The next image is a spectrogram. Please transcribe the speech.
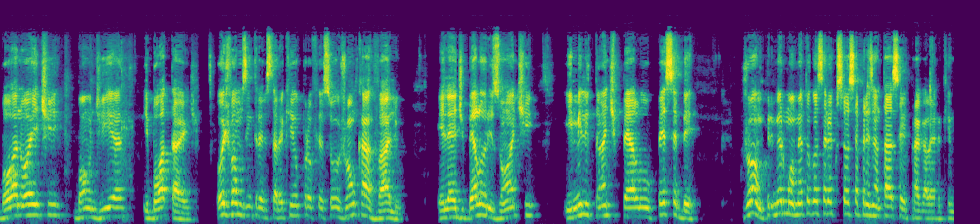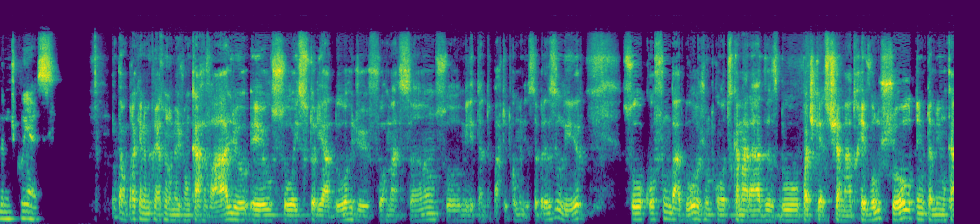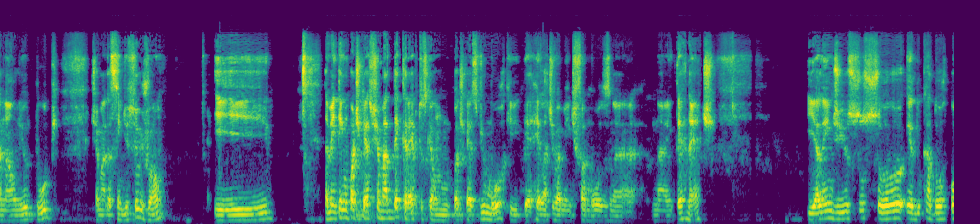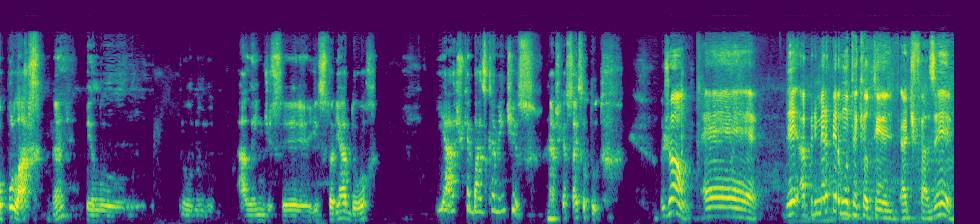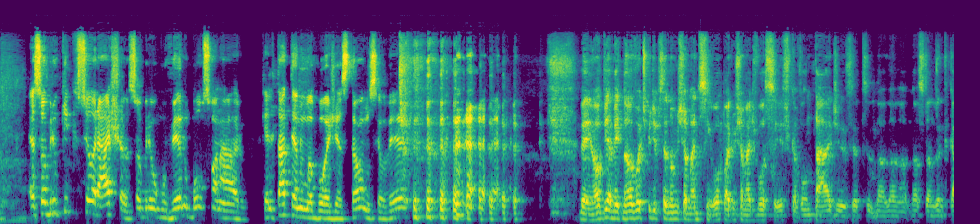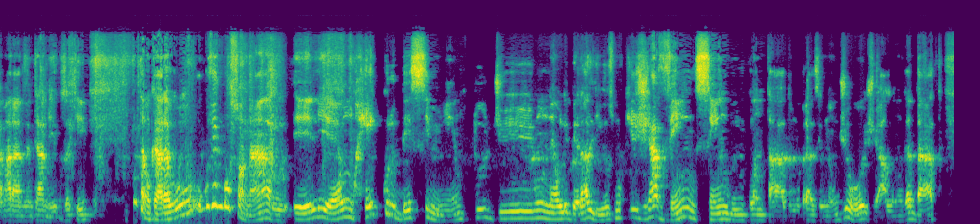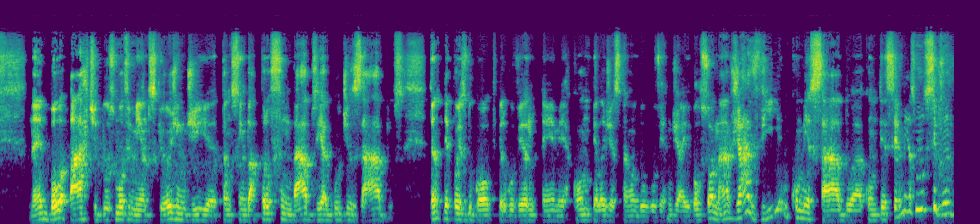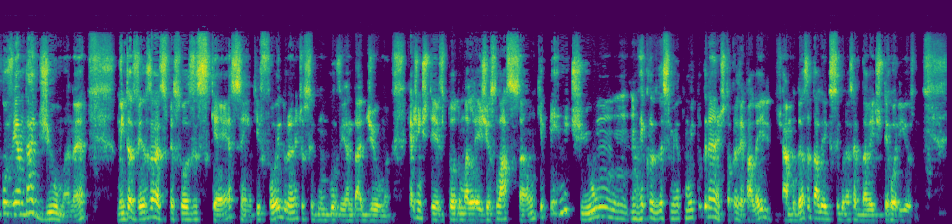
Boa noite, bom dia e boa tarde. Hoje vamos entrevistar aqui o professor João Carvalho. Ele é de Belo Horizonte e militante pelo PCB. João, em primeiro momento eu gostaria que o senhor se apresentasse aí para a galera que ainda não te conhece. Então, para quem não me conhece, meu nome é João Carvalho, eu sou historiador de formação, sou militante do Partido Comunista Brasileiro, sou cofundador, junto com outros camaradas, do podcast chamado Revolu Show, tenho também um canal no YouTube chamado Assim Disse o João, e também tem um podcast chamado Decréptos, que é um podcast de humor que é relativamente famoso na, na internet. E, além disso, sou educador popular, né, pelo no, além de ser historiador. E acho que é basicamente isso. Acho que é só isso tudo. João, é, a primeira pergunta que eu tenho a te fazer é sobre o que, que o senhor acha sobre o governo Bolsonaro. Que ele está tendo uma boa gestão, no seu ver? Bem, obviamente não, eu vou te pedir para você não me chamar de senhor, pode me chamar de você, fica à vontade. Nós estamos entre camaradas, entre amigos aqui. Então, cara, o, o, governo Bolsonaro ele é um recrudescimento de um neoliberalismo que já vem sendo implantado no Brasil, não de hoje, há longa data. Né? Boa parte dos movimentos que hoje em dia estão sendo aprofundados e agudizados tanto depois do golpe pelo governo Temer como pela gestão do governo Jair Bolsonaro, já haviam começado a acontecer mesmo no segundo governo da Dilma, né? Muitas vezes as pessoas esquecem que foi durante o segundo governo da Dilma que a gente teve toda uma legislação que permitiu um, um recrudescimento muito grande. Então, por exemplo, a, lei, a mudança da lei de segurança da lei de terrorismo,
